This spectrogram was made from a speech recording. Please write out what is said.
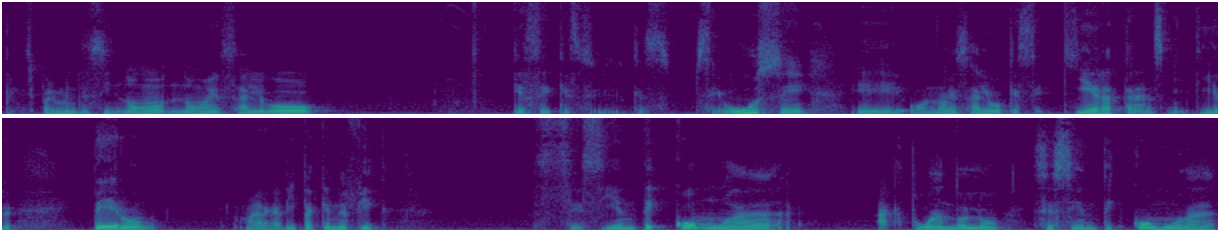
principalmente si no, no es algo que se, que se, use eh, o no es algo que se quiera transmitir, pero Margarita Kennefic se siente cómoda actuándolo, se siente cómoda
